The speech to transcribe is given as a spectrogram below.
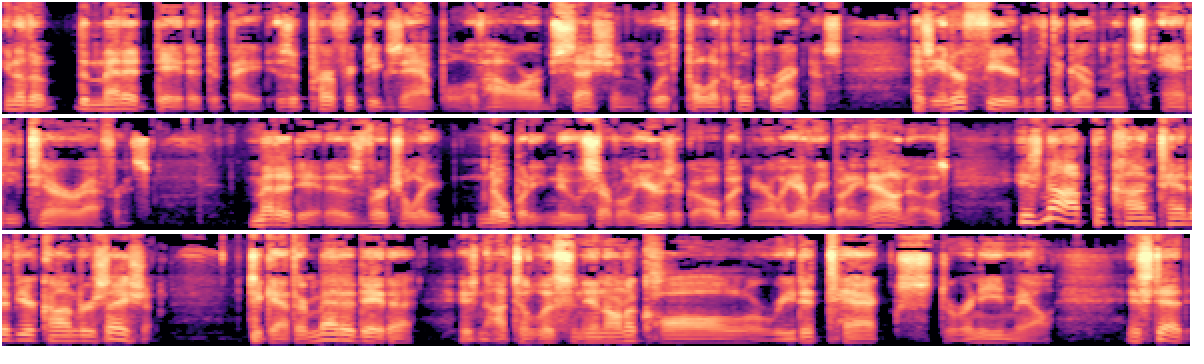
You know, the, the metadata debate is a perfect example of how our obsession with political correctness has interfered with the government's anti terror efforts. Metadata, as virtually nobody knew several years ago, but nearly everybody now knows, is not the content of your conversation. To gather metadata is not to listen in on a call or read a text or an email. Instead,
